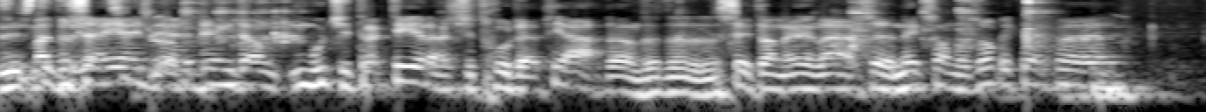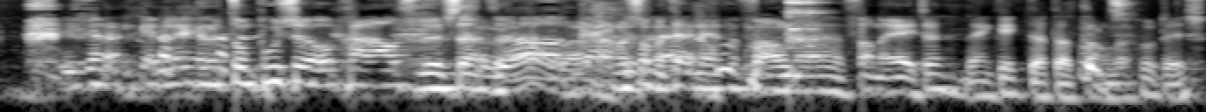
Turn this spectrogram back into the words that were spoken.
de toen zei jij, eh, denk dan moet je trakteren als je het goed hebt. Ja, dan, zit dan helaas eh, niks anders op. Ik heb, eh, ik heb, ik heb lekkere tompoesen opgehaald, dus daar gaan we zo meteen even van, eh, van eten. Denk ik dat dat dan wel goed is.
